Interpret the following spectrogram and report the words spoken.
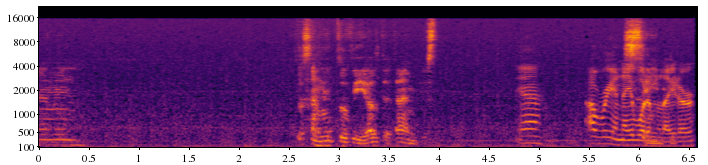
Yeah, I mean, doesn't need to be all the time. Just Yeah, I'll re-enable them later.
